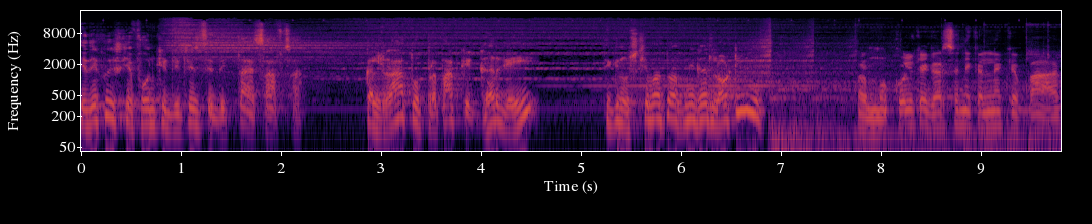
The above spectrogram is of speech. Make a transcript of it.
ये देखो, इसके फ़ोन की डिटेल से दिखता है साफ़ साफ़ कल रात वो प्रताप के घर गई, लेकिन उसके बाद तो अपने घर लौटी नहीं। और मुकुल के घर से निकलने के बाद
